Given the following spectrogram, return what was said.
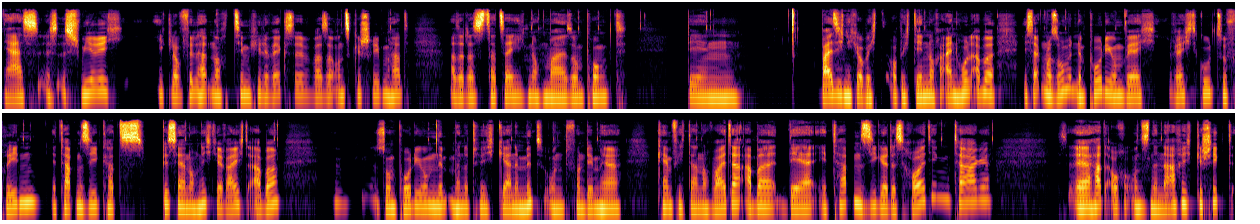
ja, es, es ist schwierig. Ich glaube, Phil hat noch ziemlich viele Wechsel, was er uns geschrieben hat. Also das ist tatsächlich nochmal so ein Punkt, den weiß ich nicht, ob ich, ob ich den noch einhole. Aber ich sag mal so, mit einem Podium wäre ich recht gut zufrieden. Etappensieg hat es bisher noch nicht gereicht, aber so ein Podium nimmt man natürlich gerne mit und von dem her kämpfe ich da noch weiter. Aber der Etappensieger des heutigen Tages äh, hat auch uns eine Nachricht geschickt.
